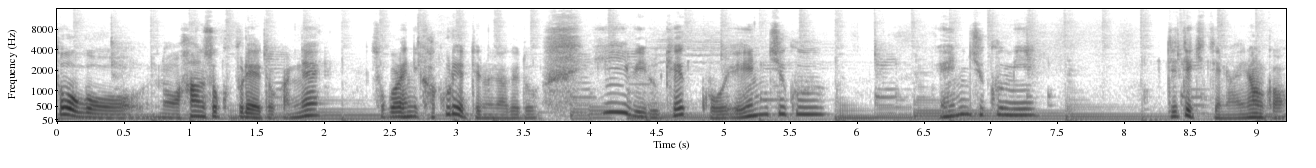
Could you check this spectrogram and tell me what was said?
東郷の反則プレーとかね、そこら辺に隠れてるんだけど、イービル結構円熟、円熟味出てきてない？なんか、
